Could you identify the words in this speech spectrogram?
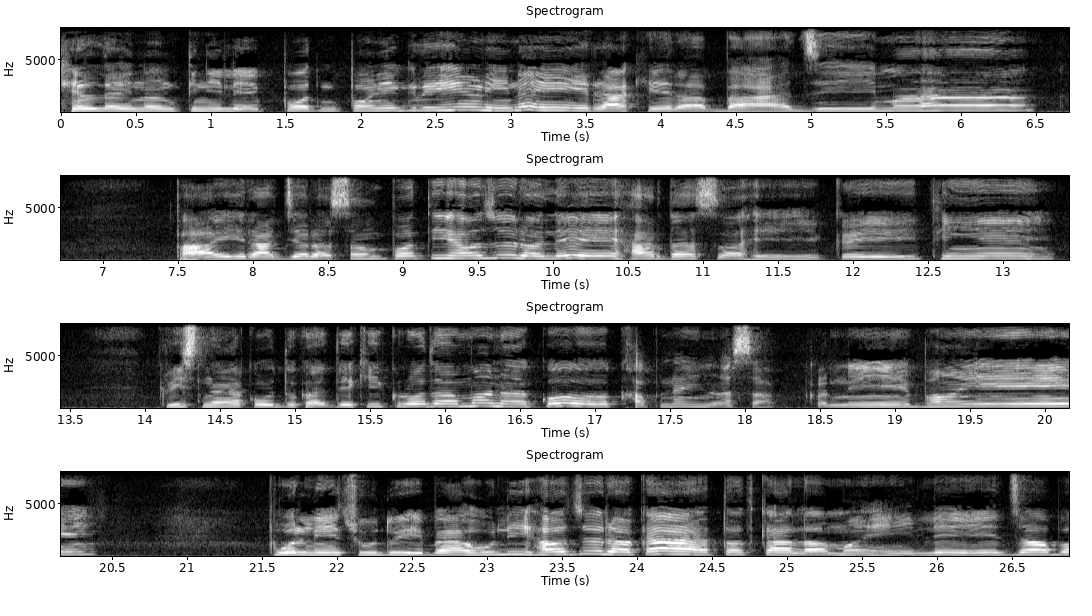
खेल्दैनन् तिनीले पनि गृहिणी नै राखेर बाजीमा। भाइ राज्य र सम्पत्ति हजुरले हार्दा सहेकै थिए। कृष्णको दुःखदेखि क्रोध मनको खप्नै नसक्ने भए। पोल्ने छु दुई बाहुली हजुरका तत्काल मैले जब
